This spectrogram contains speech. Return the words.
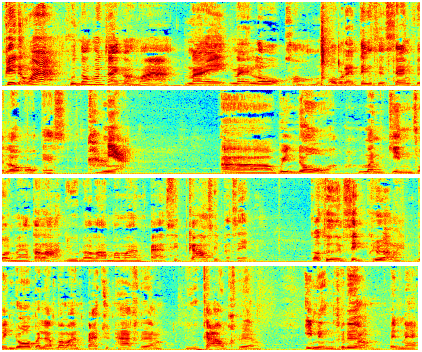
เพียงแต่ว่าคุณต้องเข้าใจก่อนว่าในในโลกของ operating system คือโลก OS ค่ะเนี่ยเอ่อ Windows อะมันกินส่วนแบ่งตลาดอยู่ราวๆประมาณ 80-90%ก็คือ 10 เครื่องเนี่ย Windows ไปแล้วประมาณ 8.5 เครื่อง หรือ 9 เครื่อง อีกหนึ่งเครื่องเป็น Mac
